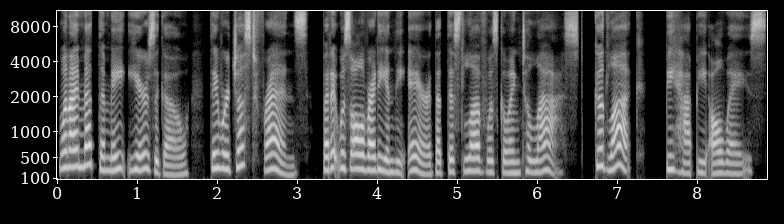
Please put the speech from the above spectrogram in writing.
When I met them eight years ago, they were just friends, but it was already in the air that this love was going to last. Good luck, be happy always.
